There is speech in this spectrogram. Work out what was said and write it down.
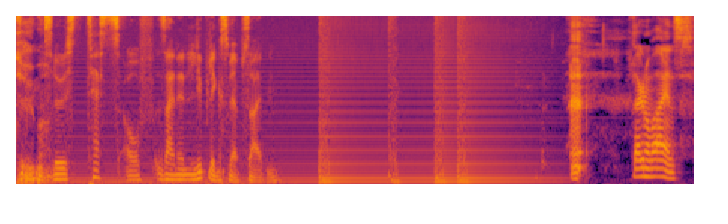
Thema. löst Tests auf seinen Lieblingswebseiten. Frage Nummer eins.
